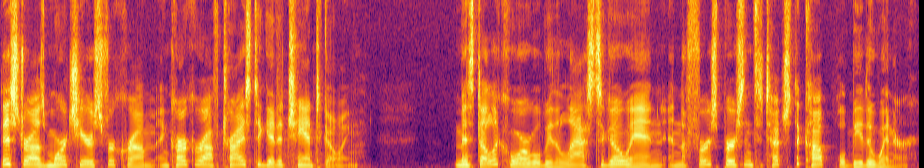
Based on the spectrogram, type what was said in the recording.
This draws more cheers for Krum, and Karkaroff tries to get a chant going. Miss Delacour will be the last to go in, and the first person to touch the cup will be the winner.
